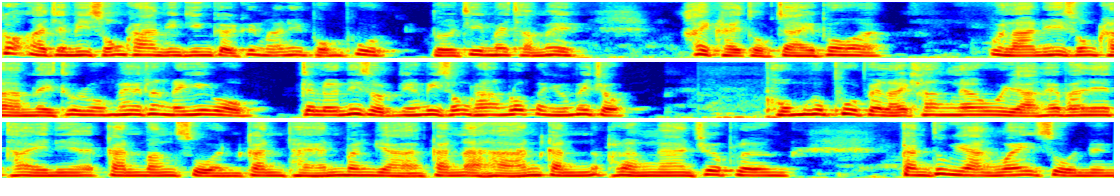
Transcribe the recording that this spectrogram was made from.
ก็อาจจะมีสงครามจริงๆเกิดขึ้นมานี่ผมพูด โดยที่ไม่ทำให้ให้ใครตกใจ เพราะว่าเวลานี้สงครามในทั่วโลกแม้ทั่งในยุโรปเจริญที่สุดยังมีสงครามรบกันอยู่ไม่จบ ผมก็พูดไปหลายครั้งแล้วอยากให้ประเทศไทยเนี่ยกันบางส่วนกันแผนบางอย่างกันอาหารกันพลังงานเชื้อเพลิง กันทุกอย่างไว้ส่วนหนึ่ง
